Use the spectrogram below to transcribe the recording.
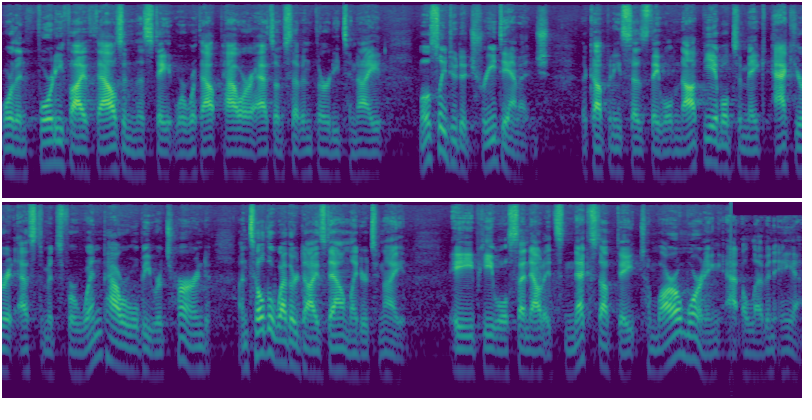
More than 45,000 in the state were without power as of 7:30 tonight, mostly due to tree damage. The company says they will not be able to make accurate estimates for when power will be returned until the weather dies down later tonight. AEP will send out its next update tomorrow morning at 11 a.m.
